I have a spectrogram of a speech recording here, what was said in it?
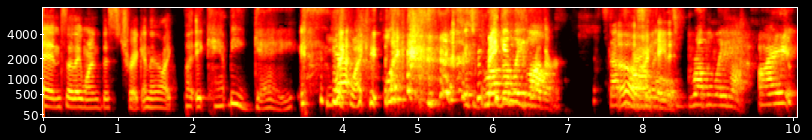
And so they wanted this trick and they're like, but it can't be gay. Yeah, like why can't- like It's Make it brotherly love. brother. That's Ugh, oh, I brotherly. hate It's brotherly love. I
